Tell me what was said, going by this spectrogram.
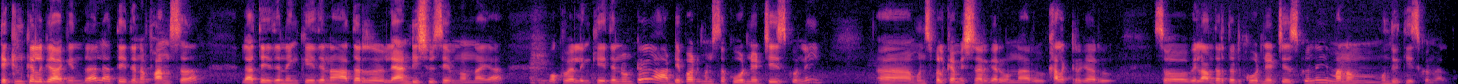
టెక్నికల్గా ఆగిందా లేకపోతే ఏదైనా ఫండ్సా లేకపోతే ఏదైనా ఇంకేదైనా అదర్ ల్యాండ్ ఇష్యూస్ ఏమైనా ఉన్నాయా? ఒకవేళ ఇంకేదైనా ఉంటే ఆ డిపార్ట్మెంట్స్తో కోఆర్డినేట్ చేసుకొని మున్సిపల్ కమిషనర్ గారు ఉన్నారు కలెక్టర్ గారు సో వీళ్ళందరితో కోఆర్డినేట్ చేసుకుని మనం ముందుకు తీసుకుని వెళ్దాం.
